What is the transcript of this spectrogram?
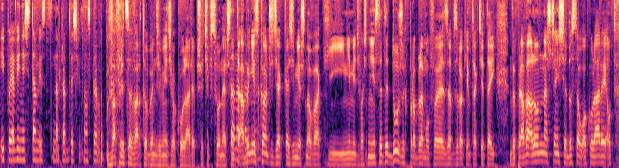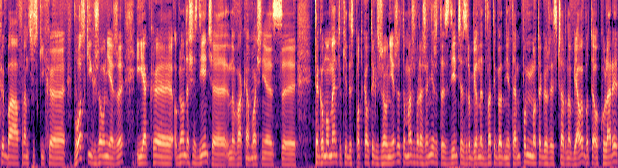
i pojawienie się tam jest naprawdę świetną sprawą. W Afryce warto będzie mieć okulary przeciwsłoneczne, To to, aby nie skończyć jak Kazimierz Nowak i nie mieć właśnie niestety dużych problemów e, ze wzrokiem w trakcie tej wyprawy, ale on na szczęście dostał okulary od chyba francuskich, e, włoskich żołnierzy i jak e, ogląda się zdjęcie Nowaka Mhm. właśnie z tego momentu, kiedy spotkał tych żołnierzy, to masz wrażenie, że to jest zdjęcie zrobione dwa tygodnie temu, pomimo tego, że jest czarno-białe, bo te okulary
